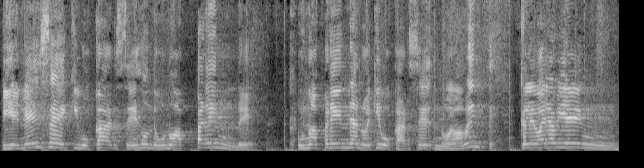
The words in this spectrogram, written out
Y en ese equivocarse es donde uno aprende uno aprende a no equivocarse nuevamente. Que le vaya bien.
